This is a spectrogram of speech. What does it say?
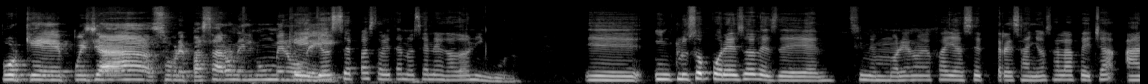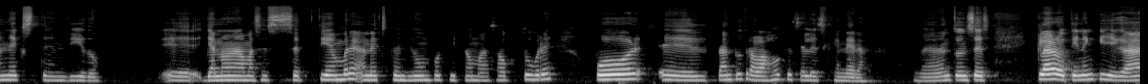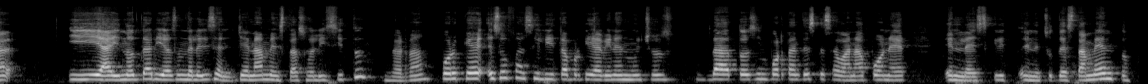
porque pues ya sobrepasaron el número que yo sepa hasta ahorita no se ha negado a ninguno. Eh, incluso por eso desde si mi memoria no me falla hace tres años a la fecha han extendido eh, ya no nada más es septiembre, han extendido un poquito más a octubre por el tanto trabajo que se les genera. Entonces, claro, tienen que llegar y hay notarías donde le dicen, lléname esta solicitud, ¿verdad? Porque eso facilita, porque ya vienen muchos datos importantes que se van a poner en, la en su testamento.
